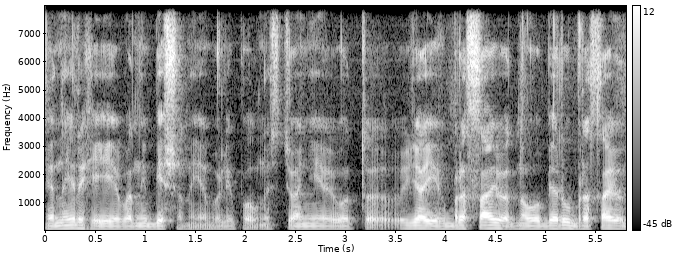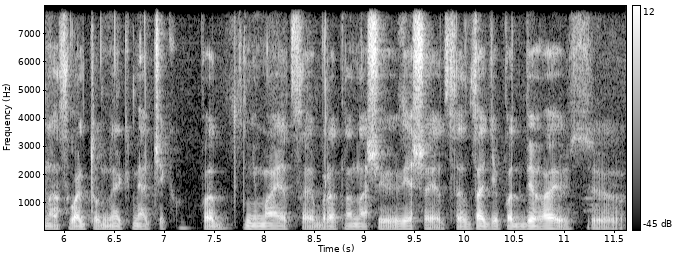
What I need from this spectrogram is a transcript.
энергии, они бешеные были полностью. Они вот, э, я их бросаю, одного беру, бросаю на асфальт, он как мячик поднимается, обратно на шею вешается, сзади подбегаю, всё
